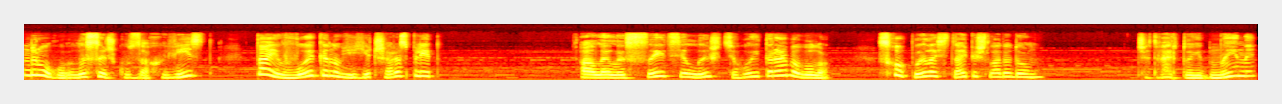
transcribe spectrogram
другою лисичку за хвіст та й викинув її через плід. Але лисиці лиш цього й треба було. Схопилась та й пішла додому. Четвертої днини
